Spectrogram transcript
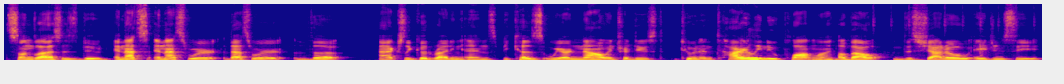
sunglasses dude. And that's and that's where that's where the actually good writing ends because we are now introduced to an entirely new plot line about the shadow agency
